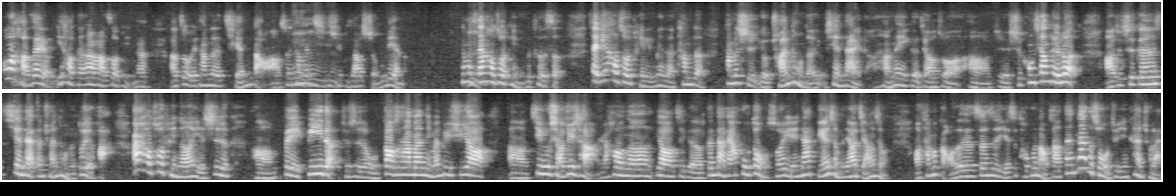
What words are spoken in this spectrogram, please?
不过好在有一号跟二号作品呢。啊，作为他们的前导啊，所以他们其实比较熟练了。嗯嗯，那么三号作品有个特色，在一号作品里面呢，他们的他们是有传统的，有现代的哈。那一个叫做啊，这个时空相对论啊，就是跟现代跟传统的对话。二号作品呢，也是啊被逼的，就是我告诉他们，你们必须要啊进入小剧场，然后呢要这个跟大家互动，所以人家点什么你要讲什么。哦，他们搞得真是也是头昏脑胀，但那个时候我就已经看出来，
